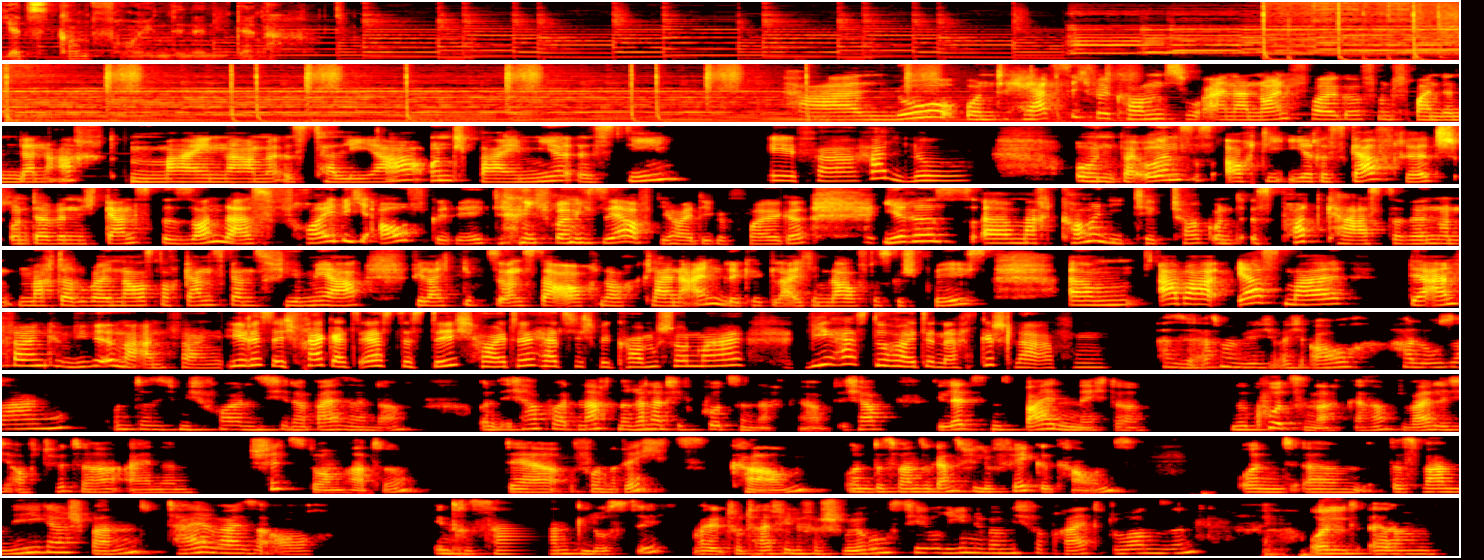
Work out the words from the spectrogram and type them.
Jetzt kommt Freundinnen der Nacht. Hallo und herzlich willkommen zu einer neuen Folge von Freundinnen der Nacht. Mein Name ist Talia und bei mir ist die Eva. Hallo. Und bei uns ist auch die Iris Gavritsch und da bin ich ganz besonders freudig aufgeregt. Ich freue mich sehr auf die heutige Folge. Iris äh, macht Comedy-TikTok und ist Podcasterin und macht darüber hinaus noch ganz, ganz viel mehr. Vielleicht gibt sie uns da auch noch kleine Einblicke gleich im Laufe des Gesprächs. Ähm, aber erstmal der Anfang, wie wir immer anfangen. Iris, ich frage als erstes dich heute, herzlich willkommen schon mal. Wie hast du heute Nacht geschlafen? Also erstmal will ich euch auch Hallo sagen und dass ich mich freue, dass ich hier dabei sein darf. Und ich habe heute Nacht eine relativ kurze Nacht gehabt. Ich habe die letzten beiden Nächte eine kurze Nacht gehabt, weil ich auf Twitter einen Shitstorm hatte, der von rechts kam. Und das waren so ganz viele Fake-Accounts. Und ähm, das war mega spannend, teilweise auch interessant, lustig, weil total viele Verschwörungstheorien über mich verbreitet worden sind. Und ähm,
